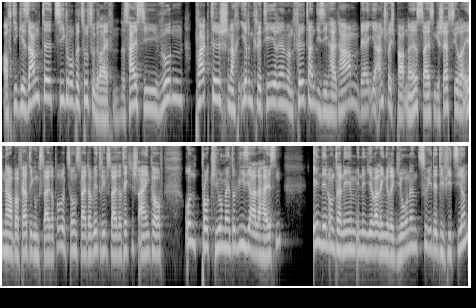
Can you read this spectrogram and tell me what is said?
auf die gesamte Zielgruppe zuzugreifen. Das heißt, sie würden praktisch nach ihren Kriterien und Filtern, die sie halt haben, wer ihr Ansprechpartner ist, sei es ein Geschäftsführer, Inhaber, Fertigungsleiter, Produktionsleiter, Betriebsleiter, technischer Einkauf und Procurement und wie sie alle heißen, in den Unternehmen, in den jeweiligen Regionen zu identifizieren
